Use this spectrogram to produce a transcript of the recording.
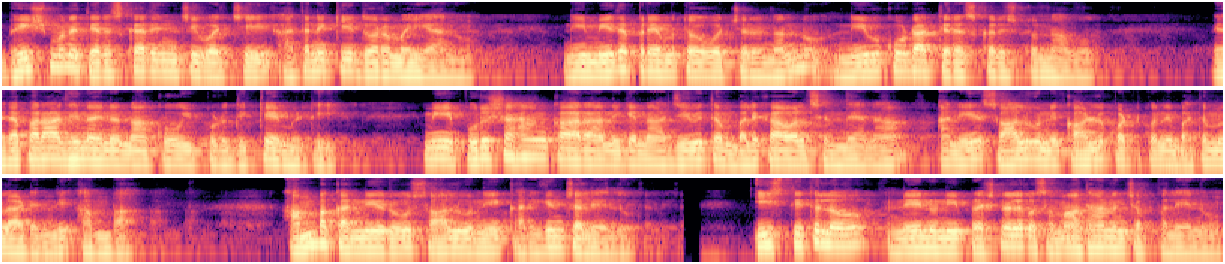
భీష్ముని తిరస్కరించి వచ్చి అతనికి దూరమయ్యాను. నీ మీద ప్రేమతో వచ్చిన నన్ను నీవు కూడా తిరస్కరిస్తున్నావు. నిరపరాధినైన నాకు ఇప్పుడు దిక్కేమిటి? మీ పురుషహంకారానికి నా జీవితం బలి కావాల్సిందేనా? అని సాల్వుని కాళ్ళు పట్టుకుని బతిమలాడింది అంబ. అంబ కన్నీరు సాల్వుని కరిగించలేదు. ఈ స్థితిలో నేను నీ ప్రశ్నలకు సమాధానం చెప్పలేను.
